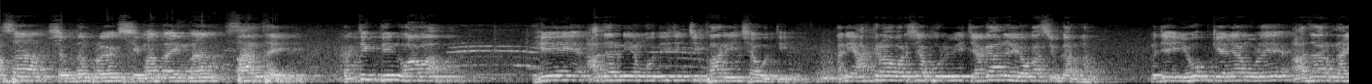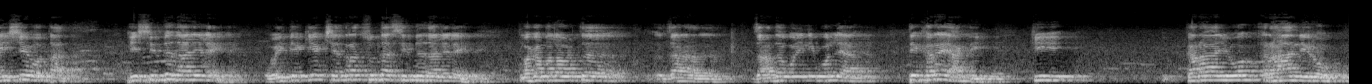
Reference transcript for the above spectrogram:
असा शब्दप्रयोग सीमाताईंना सार्थ आहे. प्रत्येक दिन व्हावा. हे आदरणीय मोदीजींची फार इच्छा होती. आणि अकरा वर्षापूर्वी जगानं योगा स्वीकारला. म्हणजे योग केल्यामुळे आजार नाहीसे होतात. हे सिद्ध झालेलं आहे. वैद्यकीय क्षेत्रात सुद्धा सिद्ध झालेलं आहे. मग मला वाटतं जा जाधव वहिनी बोलल्या ते खरं आहे अगदी की करा योग राहा निरोग.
